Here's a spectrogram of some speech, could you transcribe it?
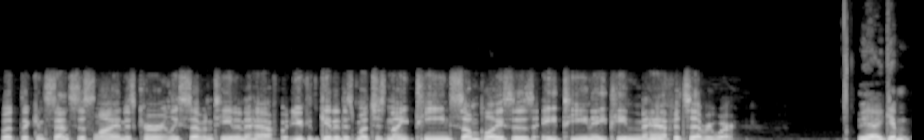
but the consensus line is currently 17 and a half, but you could get it as much as 19 some places, 18, 18 and a half. It's everywhere. Yeah, give. 'em-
